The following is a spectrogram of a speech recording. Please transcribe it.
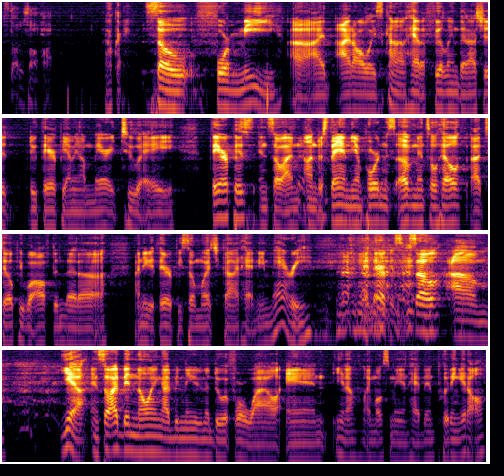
Start us off hot. Okay. So for me, uh, I, I'd always kind of had a feeling that I should do therapy. I mean, I'm married to a therapist, and so I understand the importance of mental health. I tell people often that uh, I needed therapy so much, God had me marry a therapist. So, um, yeah, and so I'd been knowing I'd been needing to do it for a while, and you know, like most men, had been putting it off,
